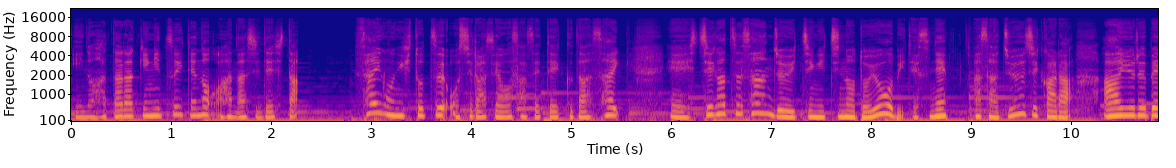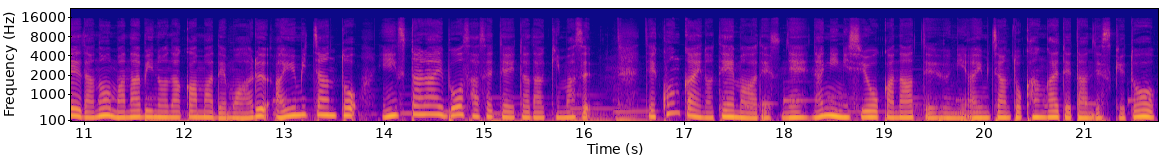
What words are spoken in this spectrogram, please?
胃の働きについてのお話でした。最後に一つお知らせをさせてください、えー、7月31日の土曜日ですね。朝10時からアーユルベーダの学びの仲間でもあるあゆみちゃんとインスタライブをさせていただきます。で今回のテーマはですね何にしようかなっていうふうにあゆみちゃんと考えてたんですけど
